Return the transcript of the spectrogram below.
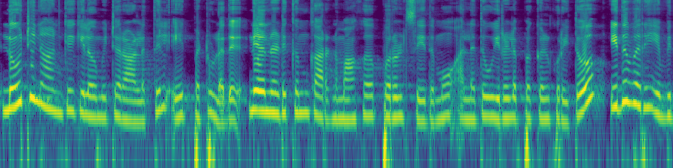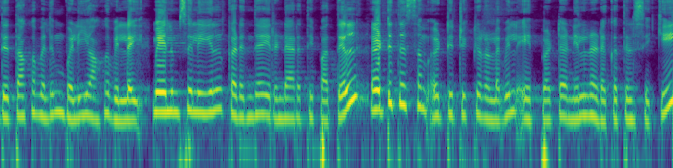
நூற்றி நான்கு கிலோமீட்டர் ஆழத்தில் ஏற்பட்டுள்ளது. நிலநடுக்கம் காரணமாக பொருள் சேதமோ அல்லது உயிரிழப்புகள் குறித்தோ இதுவரை எவ்வித தகவலும் வெளியாகவில்லை. மேலும் சிலியில் கடந்த இரண்டாயிரத்தி பத்தில் எட்டு தசம் எட்டு டிக்டர் அளவில் ஏற்பட்ட நிலநடுக்கத்தில் சிக்கி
